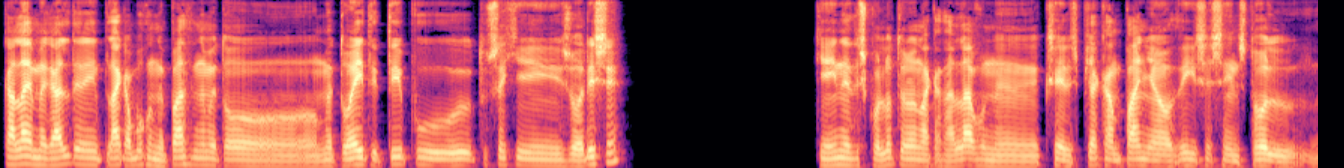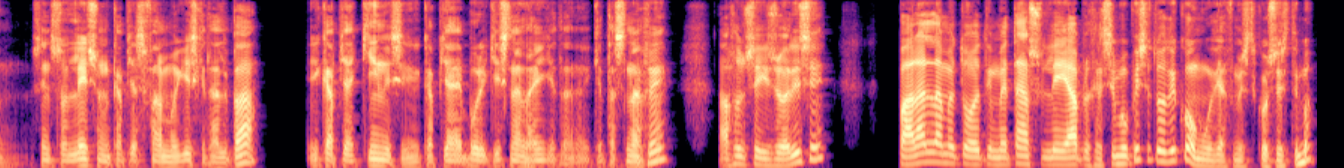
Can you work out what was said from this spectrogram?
Καλά, η μεγαλύτερη πλάκα που έχουν πάθει είναι με το, με το ATT που τους έχει ζωρίσει και είναι δυσκολότερο να καταλάβουν, ξέρεις, ποια καμπάνια οδήγησε σε, install, σε installation κάποιας εφαρμογής κτλ. ή κάποια κίνηση, κάποια εμπορική συναλλαγή και τα, και τα συναφή. Αυτό τους έχει ζωρίσει. Παράλληλα με το ότι μετά σου λέει Apple χρησιμοποίησε το δικό μου διαφημιστικό σύστημα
